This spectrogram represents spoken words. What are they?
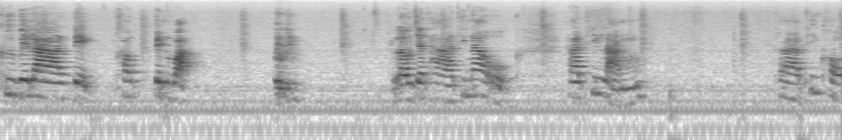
คือเวลาเด็กเขาเป็นหวัด เราจะทาที่หน้าอก ทาที่หลัง ทาที่คอ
